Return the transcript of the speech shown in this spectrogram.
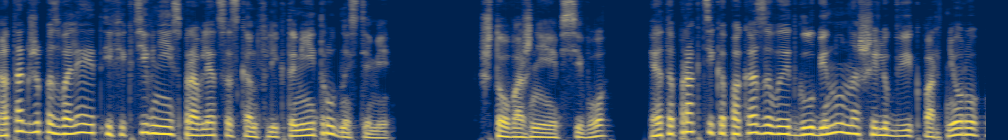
а также позволяет эффективнее справляться с конфликтами и трудностями. Что важнее всего, эта практика показывает глубину нашей любви к партнеру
